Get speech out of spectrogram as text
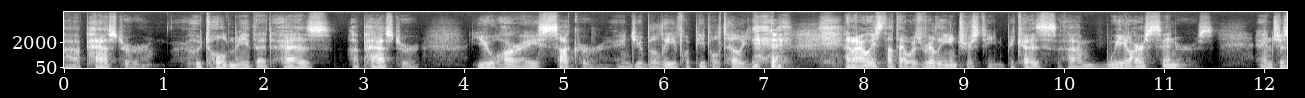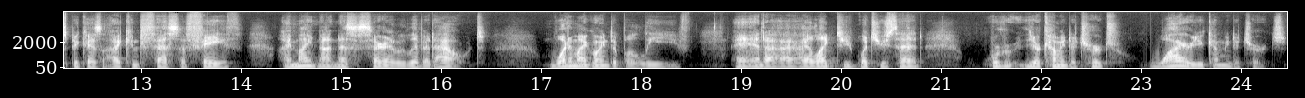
uh, pastor who told me that as a pastor, you are a sucker and you believe what people tell you. and I always thought that was really interesting because um, we are sinners. And just because I confess a faith, I might not necessarily live it out. What am I going to believe? And I, I liked what you said. We're, you're coming to church. Why are you coming to church?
